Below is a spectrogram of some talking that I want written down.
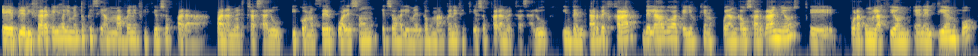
eh, priorizar aquellos alimentos que sean más beneficiosos para, nuestra salud y conocer cuáles son esos alimentos más beneficiosos para nuestra salud. Intentar dejar de lado aquellos que nos puedan causar daños eh, por acumulación en el tiempo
